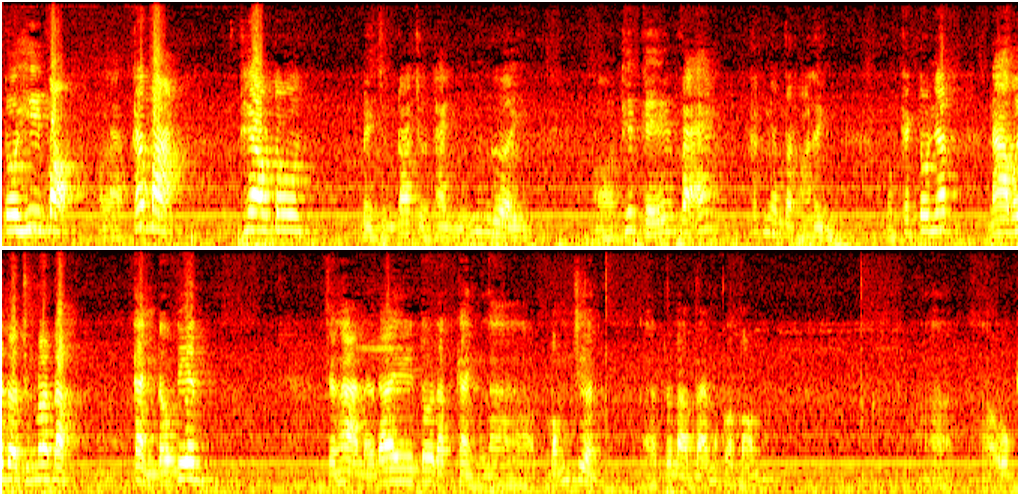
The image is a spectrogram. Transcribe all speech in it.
Tôi hy vọng là các bạn theo tôi để chúng ta trở thành những người uh, thiết kế vẽ các nhân vật hoạt hình một cách tốt nhất. Nào bây giờ chúng ta đặt cảnh đầu tiên. Chẳng hạn ở đây tôi đặt cảnh là bóng trượt. À, tôi làm vẽ một quả bóng. À, à, ok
